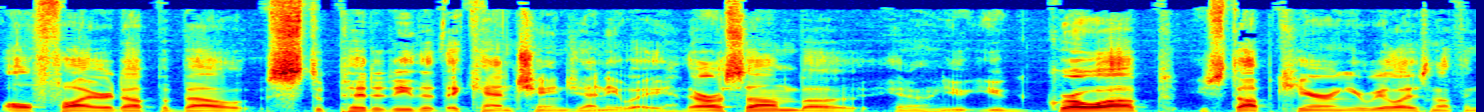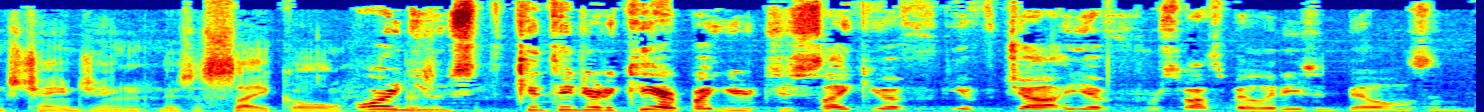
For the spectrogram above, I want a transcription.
all fired up about stupidity that they can't change anyway. There are some, but you know, you, you grow up, you stop caring, you realize nothing's changing. There's a cycle. Or you a- continue to care, but you're just like you have you have jo- you have responsibilities and bills, and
